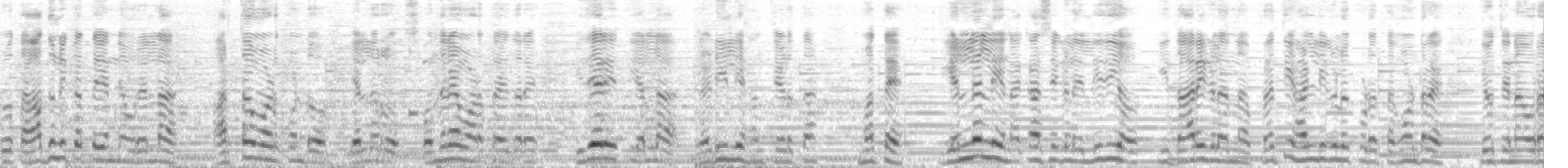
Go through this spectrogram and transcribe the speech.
ಇವತ್ತು ಆಧುನಿಕತೆಯನ್ನು ಅವರೆಲ್ಲ ಅರ್ಥ ಮಾಡಿಕೊಂಡು ಎಲ್ಲರೂ ಸ್ಪಂದನೆ ಮಾಡ್ತಾ ಇದ್ದಾರೆ. ಇದೇ ರೀತಿ ಎಲ್ಲ ನಡೀಲಿ ಅಂತ ಹೇಳ್ತಾ, ಮತ್ತೆ ಎಲ್ಲೆಲ್ಲಿ ನಕಾಸೆಗಳು ಎಲ್ಲಿದೆಯೋ ಈ ದಾರಿಗಳನ್ನ ಪ್ರತಿ ಹಳ್ಳಿಗಳು ಕೂಡ ತಗೊಂಡ್ರೆ ಇವತ್ತಿನ ಅವರ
